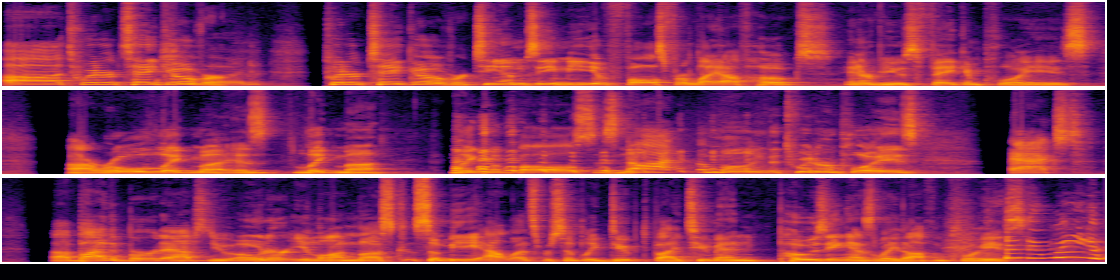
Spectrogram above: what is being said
Uh, Twitter takeover. Twitter takeover. TMZ media falls for layoff hoax. Interviews fake employees. Uh, Raul Ligma is Ligma. Ligma Balls is not among the Twitter employees axed uh, by the Bird app's new owner, Elon Musk. Some media outlets were simply duped by two men posing as laid off employees. Like, what are you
